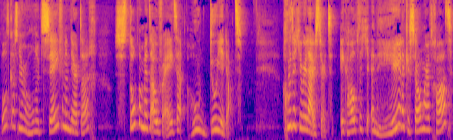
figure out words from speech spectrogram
Podcast nummer 137. Stoppen met overeten. Hoe doe je dat? Goed dat je weer luistert. Ik hoop dat je een heerlijke zomer hebt gehad.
